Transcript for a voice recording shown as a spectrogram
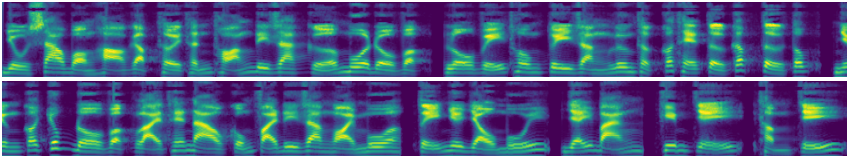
Dù sao bọn họ gặp thời thỉnh thoảng đi ra cửa mua đồ vật, lộ vĩ thôn tuy rằng lương thực có thể tự cấp tự túc, nhưng có chút đồ vật lại thế nào cũng phải đi ra ngoài mua, tỉ như dầu muối, giấy bản, kim chỉ, thậm chí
